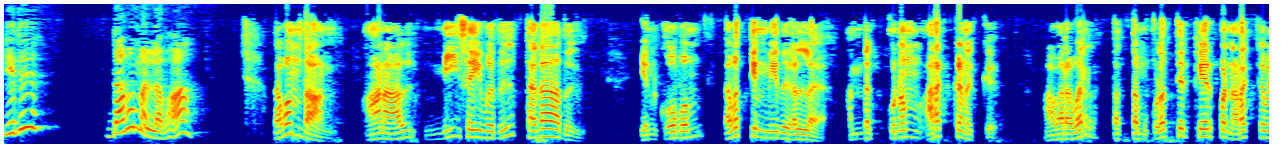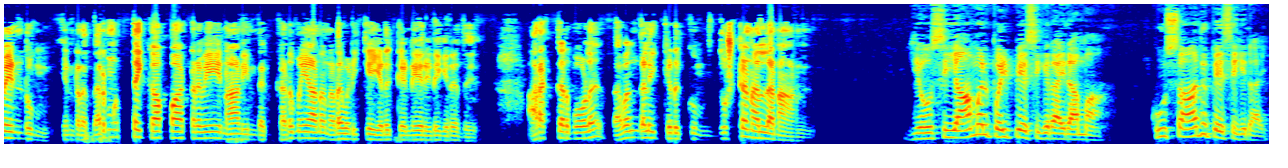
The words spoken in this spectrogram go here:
இது தவம் அல்லவா? தவம்தான். ஆனால் நீ செய்வது தகாது. என் கோபம் தவத்தின் மீது அல்ல அந்த குணம் அரக்கனுக்கு. அவரவர் தத்தம் குலத்திற்கேற்ப நடக்க வேண்டும் என்ற தர்மத்தை காப்பாற்றவே நான் இந்த கடுமையான நடவடிக்கை எடுக்க நேரிடுகிறது. அரக்கர் போல தவங்களை கெடுக்கும் துஷ்டன் அல்ல நான். யோசியாமல் பொய் பேசுகிறாய் ராமா கூசாது பேசுகிறாய்.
